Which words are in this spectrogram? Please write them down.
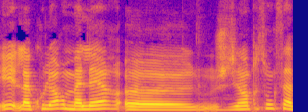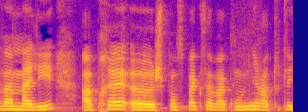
Et la couleur m'a l'air... Euh, j'ai l'impression que ça va m'aller. Après, euh, je pense pas que ça va convenir à toutes les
